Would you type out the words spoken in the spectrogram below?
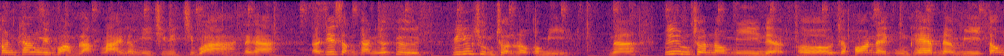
ค่อนข้างมีความหลากหลายและมีชีวิตชีวานะคะและที่สำคัญก็คือวิทยุชุมชนเราก็มี นะวิชุมชนเรามีเนี่ยเเฉพาะในกรุงเทพเนี่ยมีต้อง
